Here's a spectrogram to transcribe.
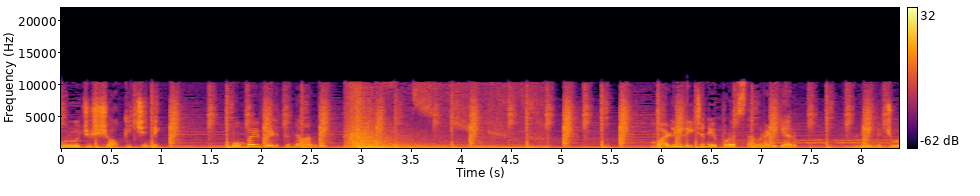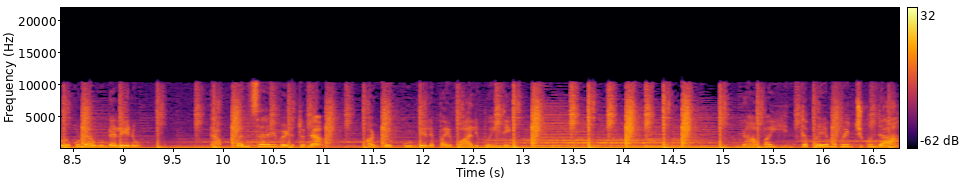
ఓ రోజు షాక్ ఇచ్చింది. ముంబై వెళుతున్నా అంది. మళ్ళీ రిటర్న్ ఎప్పుడు వస్తామని అడిగాను. నిన్ను చూడకుండా ఉండలేను. తప్పనిసరి వెళుతున్నా అంటూ గుండెలపై వాలిపోయింది. నాపై ఇంత ప్రేమ పెంచుకుందా?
